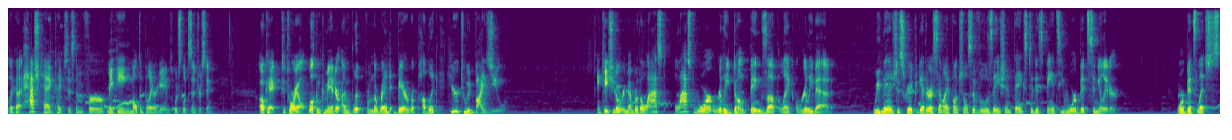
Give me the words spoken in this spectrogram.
like a hashtag type system for making multiplayer games, which looks interesting. Okay, tutorial. Welcome, Commander. I'm Blip from the Red Bear Republic, here to advise you. In case you don't remember, the last last war really dunked things up like really bad. We've managed to scrape together a semi-functional civilization thanks to this fancy Warbits simulator. Warbits lets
